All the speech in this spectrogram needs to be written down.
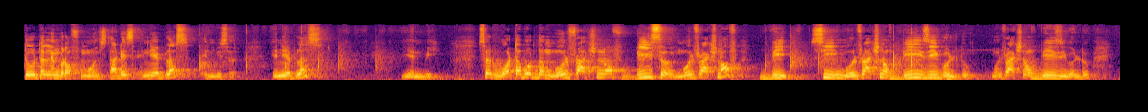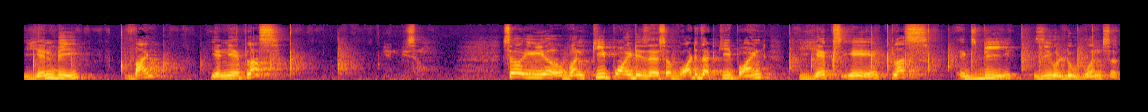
total number of moles. That is Na plus Nb sir. Na plus Nb. Sir, what about the mole fraction of B, sir? Mole fraction of B. See, mole fraction of B is equal to, mole fraction of B is equal to NB by Na plus NB, sir. So, here one key point is there, sir. What is that key point? XA plus XB is equal to 1, sir.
